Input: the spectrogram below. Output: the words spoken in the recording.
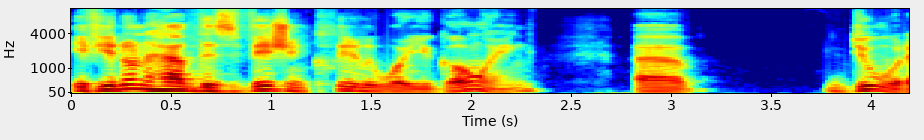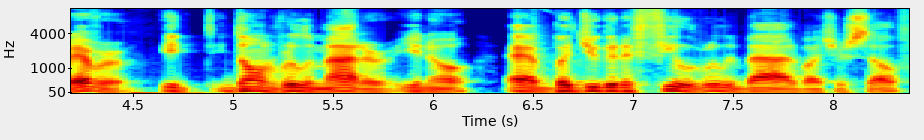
if you don't have this vision clearly where you're going, uh, do whatever. It, it don't really matter, you know. Uh, but you're gonna feel really bad about yourself.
